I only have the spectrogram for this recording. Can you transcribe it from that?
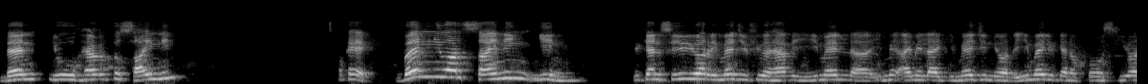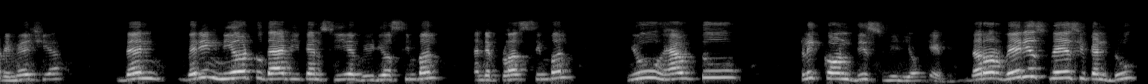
then you have to sign in. Okay. When you are signing in you can see your image. If you have email uh, email i mean like image in your email you can of course see your image here. Then very near to that you can see a video symbol and a plus symbol. You have to click on this video. Okay. There are various ways you can do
